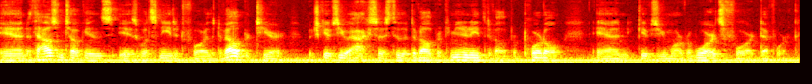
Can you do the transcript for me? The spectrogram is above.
and 1,000 tokens is what's needed for the developer tier, which gives you access to the developer community, the developer portal, and gives you more rewards for dev work.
